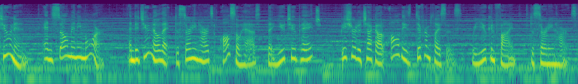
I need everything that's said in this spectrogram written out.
TuneIn, and so many more. And did you know that Discerning Hearts also has the YouTube page? Be sure to check out all these different places where you can find Discerning Hearts.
